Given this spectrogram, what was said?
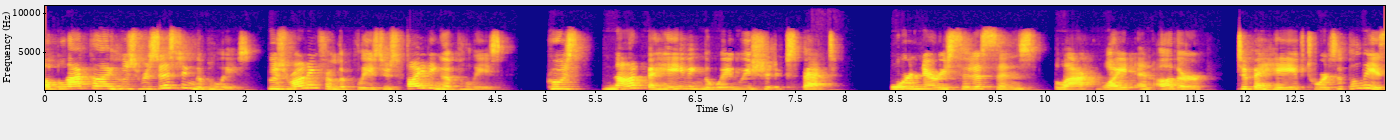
a black guy who's resisting the police, who's running from the police, who's fighting the police, who's not behaving the way we should expect ordinary citizens, black, white, and other, to behave towards the police.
